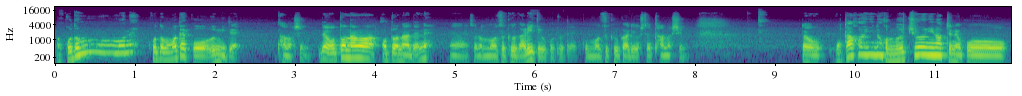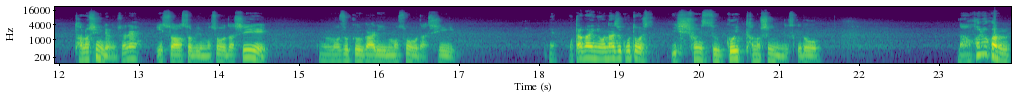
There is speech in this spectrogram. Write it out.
子供もね子供でこう海で楽しむ。で大人は大人でね、えー、そのもずく狩りということでこうもずく狩りをして楽しむ。お互いになんか夢中になってねこう楽しんでるんですよね。磯遊びもそうだしもずく狩りもそうだし、ね、お互いに同じことを一緒にすっごい楽しむんですけどなかなか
